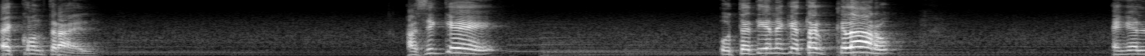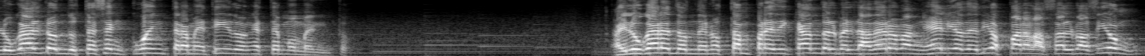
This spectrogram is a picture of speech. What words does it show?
es contra Él. Así que usted tiene que estar claro en el lugar donde usted se encuentra metido en este momento. Hay lugares donde no están predicando el verdadero evangelio de Dios para la salvación,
